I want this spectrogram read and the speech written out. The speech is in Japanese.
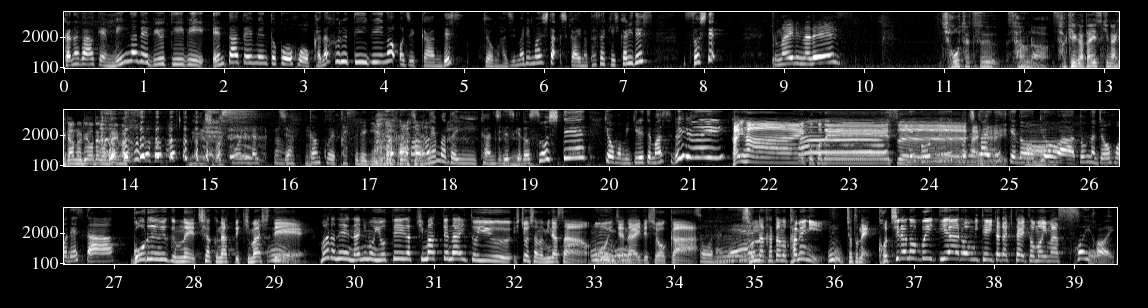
神奈川県みんなでビューティービーエンターテインメント広報カナフル TV のお時間です。今日も始まりました。司会の田崎ひかりです。そして熊井里奈です。小説サウナ酒が大好きな平野亮でございます。お願いします。若干声かすれ気味な感じがねまたいい感じですけど、そして今日も見切れてます。ルイルイはいはいここです、ね、ゴールデンウィークも近いですけど、は今日はどんな情報ですか？ゴールデンウィークもね近くなってきまして、まだね何も予定が決まってないという視聴者の皆さん多いんじゃないでしょうか、そうだね。そんな方のために、ちょっとねこちらの VTR を見ていただきたいと思います。はいはい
